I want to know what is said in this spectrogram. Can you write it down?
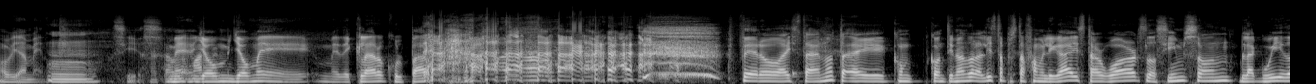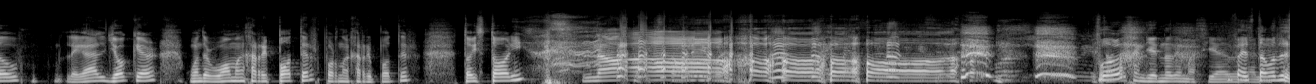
Obviamente. Mm, Así es. Me- yo yo me, me declaro culpable. Pero ahí está, ¿no? Eh, con- continuando la lista, pues está Family Guy, Star Wars, Los Simpson, Black Widow, legal, Joker, Wonder Woman, Harry Potter, porno de Harry Potter, Toy Story, No. Está descendiendo demasiado. Pues estamos de-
